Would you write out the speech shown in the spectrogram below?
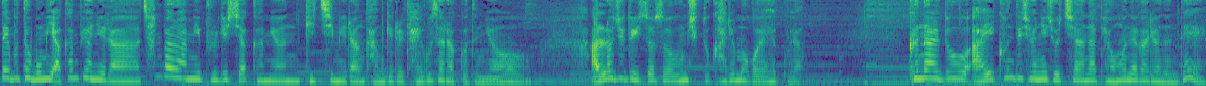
때부터 몸이 약한 편이라 찬바람이 불기 시작하면 기침이랑 감기를 달고 살았거든요. 알러지도 있어서 음식도 가려 먹어야 했고요. 그날도 아이 컨디션이 좋지 않아 병원에 가려는데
